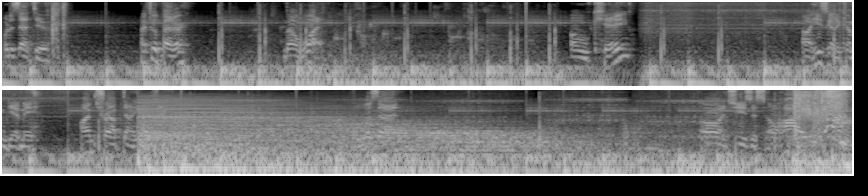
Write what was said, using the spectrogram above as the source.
What does that do? I feel better. About what? Okay. Oh, he's gonna come get me. I'm trapped down here. What was that? Oh, Jesus. Oh, hi. Ah!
